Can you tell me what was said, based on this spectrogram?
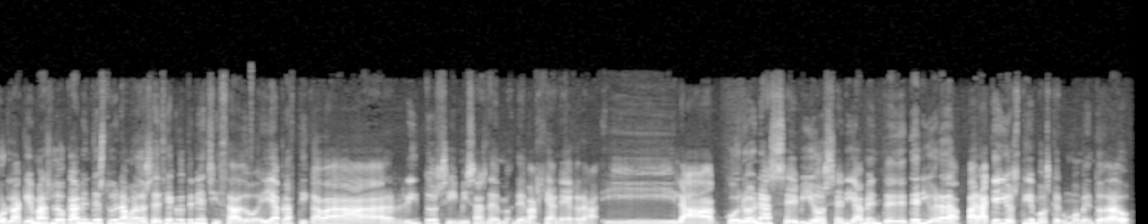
por la que más locamente estuve enamorado. Se decía que lo tenía hechizado. Ella practicaba ritos y misas de, magia negra. Y la corona se vio seriamente deteriorada para aquellos tiempos que en un momento dado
